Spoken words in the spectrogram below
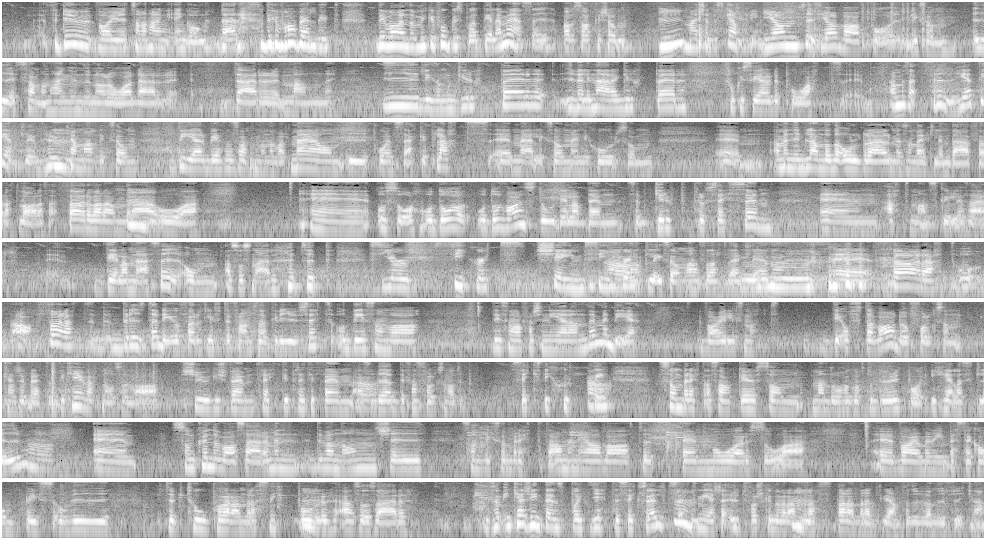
för du var ju i ett sammanhang en gång där det var väldigt, det var ändå mycket fokus på att dela med sig av saker som Mm. man kände skam kring. Ja precis, jag var på, liksom, i ett sammanhang under några år där, där man i liksom, grupper, i väldigt nära grupper fokuserade på att, eh, ja men så här, frihet egentligen. Hur kan man liksom bearbeta saker man har varit med om i, på en säker plats eh, med liksom, människor som eh, ja, men i blandade åldrar men som verkligen är där för att vara så för varandra och Eh, och så. Och då, och då var en stor del av den så här, gruppprocessen eh, att man skulle så här, eh, dela med sig om, alltså sån här typ your secret shame secret Ja. liksom. Alltså att verkligen eh, för att, och, ja, för att bryta det och för att lyfta fram saker i ljuset. Och det som var, det som var fascinerande med det var ju liksom att det ofta var då folk som kanske berättade, det kan ju varit någon som var 20, 25, 30, 35, alltså vi hade, det fanns folk som var typ 60, 70 Ja. som berättar saker som man då har gått och burit på i hela sitt liv. Eh, som kunde vara så här, men det var någon tjej som liksom berättade att ja, men när jag var typ fem år så eh, var jag med min bästa kompis och vi typ tog på varandras snippor. Alltså så här, liksom, kanske inte ens på ett jättesexuellt sätt, mer så här, utforskade varandras, varandra lite grann för att vi var nyfikna.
